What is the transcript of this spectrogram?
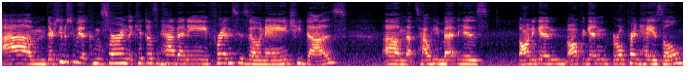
Um, there seems to be a concern that Kit doesn't have any friends his own age. He does. Um, that's how he met his on again, off again girlfriend Hazel.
